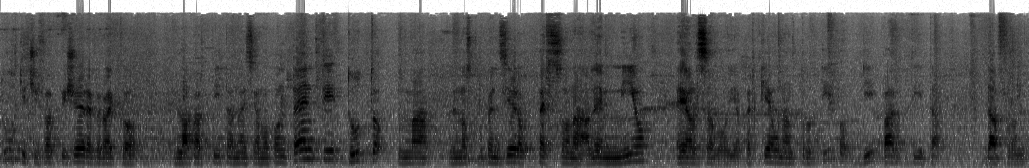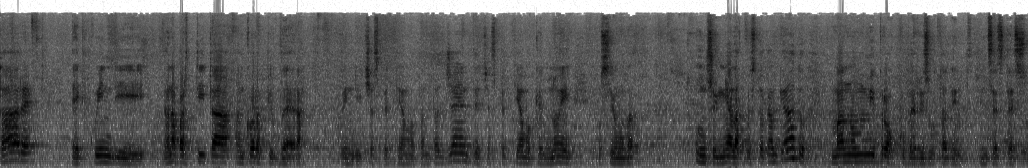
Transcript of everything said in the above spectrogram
tutti, ci fa piacere, però ecco, la partita noi siamo contenti, tutto, ma il nostro pensiero personale, mio, è al Savoia, perché è un altro tipo di partita da affrontare e quindi è una partita ancora più vera, quindi ci aspettiamo tanta gente, ci aspettiamo che noi possiamo un segnale a questo campionato, ma non mi preoccupa il risultato in, in se stesso.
